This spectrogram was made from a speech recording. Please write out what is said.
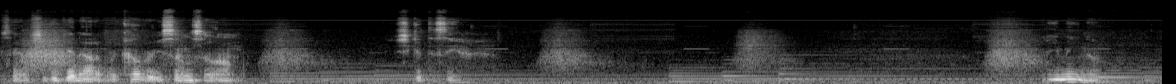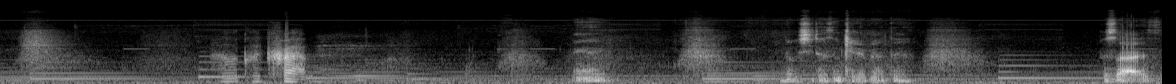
Sam should be getting out of recovery soon, so um, you should get to see her. What do you mean, though? I look like crap. Man, you know she doesn't care about that. Besides,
